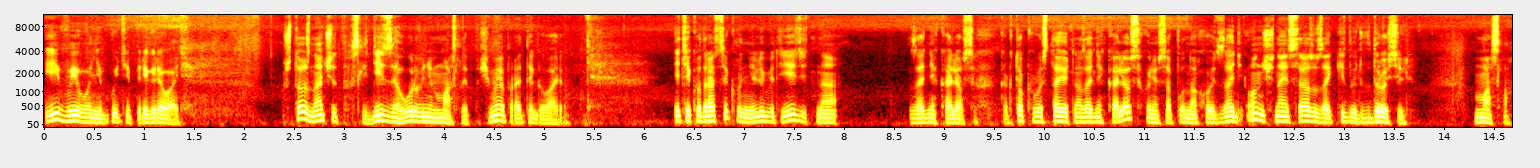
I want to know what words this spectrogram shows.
и вы его не будете перегревать. Что значит следить за уровнем масла? И почему я про это говорю? Эти квадроциклы не любят ездить на задних колесах. Как только вы стоите на задних колесах, у него сапу находится сзади, он начинает сразу закидывать в дроссель масло.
